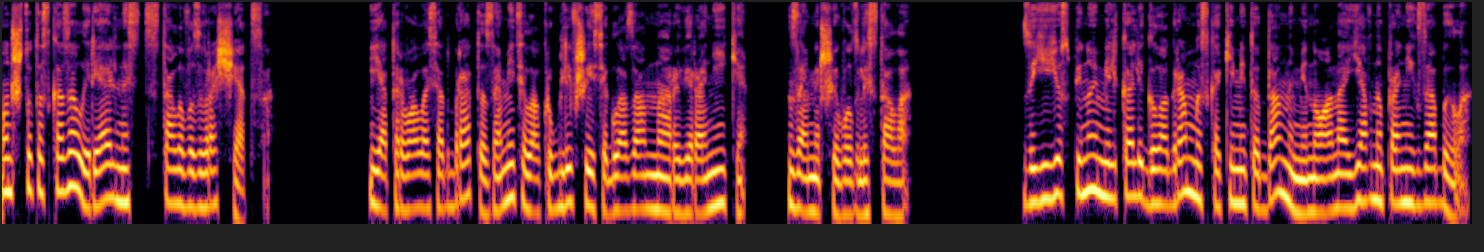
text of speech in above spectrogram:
Он что-то сказал, и реальность стала возвращаться — я оторвалась от брата, заметила округлившиеся глаза Нары Вероники, замершей возле стола. За ее спиной мелькали голограммы с какими-то данными, но она явно про них забыла.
